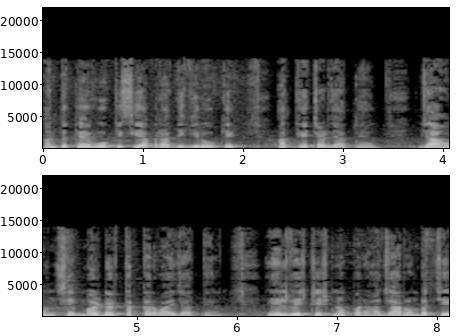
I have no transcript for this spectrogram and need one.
अंततः वो किसी अपराधी गिरोह के हथे चढ़ जाते हैं, जहाँ उनसे मर्डर तक करवाए जाते हैं। रेलवे स्टेशनों पर हज़ारों बच्चे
